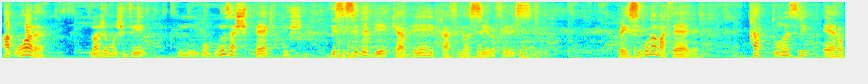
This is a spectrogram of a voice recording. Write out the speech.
Agora, nós vamos ver alguns aspectos desse CDB que a BRK financeira oferecia. Bem, segundo a matéria, 14 eram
